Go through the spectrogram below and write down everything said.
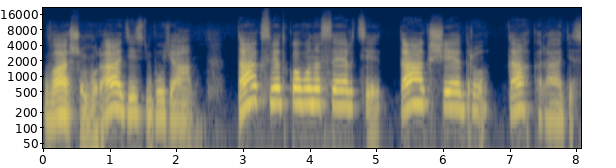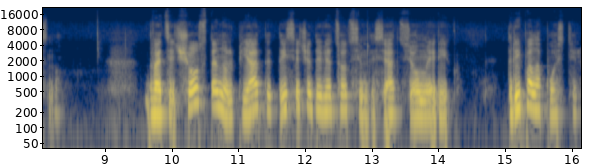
вашому радість буя. Так святково на серці, так щедро, так радісно. 26.05.1977 рік. Тріпала постіль.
